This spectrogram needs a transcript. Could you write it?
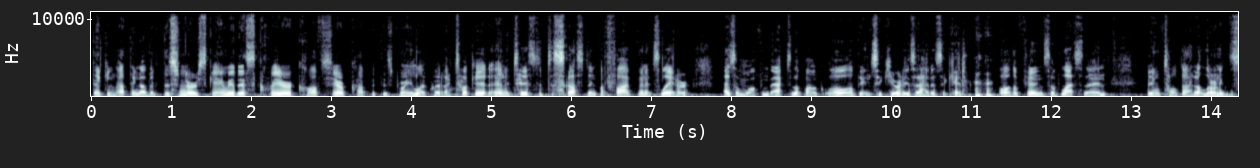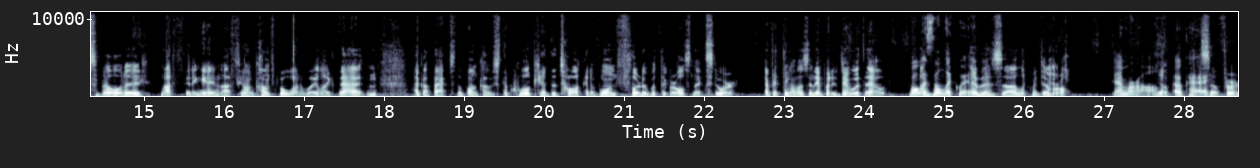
thinking nothing of it, this nurse gave me this clear cough syrup cup with this green liquid. I took it, and it tasted disgusting. But five minutes later, as I'm walking back to the bunk, all the insecurities I had as a kid, all the feelings of less than, being told I had a learning disability, not fitting in, not feeling comfortable went away like that. And I got back to the bunk. I was the cool kid, the talkative one, flirted with the girls next door. Everything I wasn't able to do without. What was the liquid? It was uh, liquid Demerol. Demerol. Yep. Okay. So for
